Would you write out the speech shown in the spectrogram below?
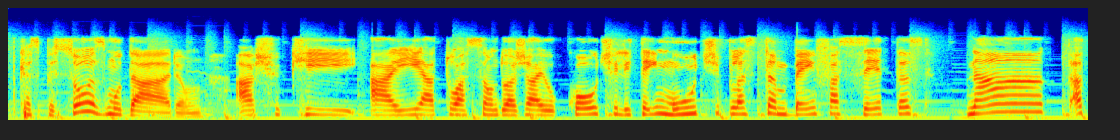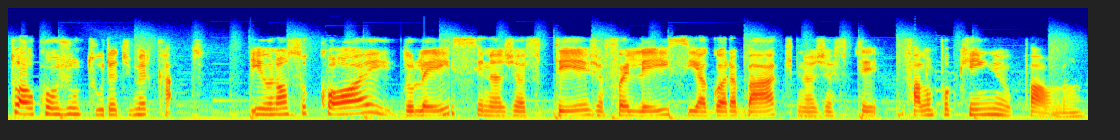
porque as pessoas mudaram. Acho que aí a atuação do Agile Coach, ele tem múltiplas também facetas na atual conjuntura de mercado. E o nosso COI do Lace na GFT, já foi Lace e agora BAC na GFT. Fala um pouquinho, Paulo.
